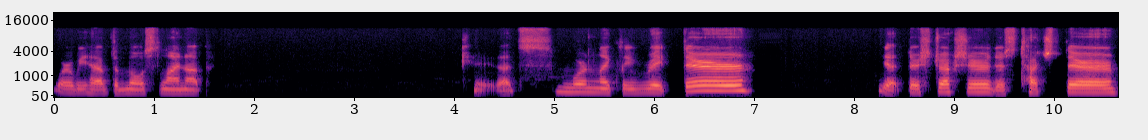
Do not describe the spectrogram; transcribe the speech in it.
where we have the most lineup. Okay, that's more than likely right there. Yeah, there's structure, there's touch there.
